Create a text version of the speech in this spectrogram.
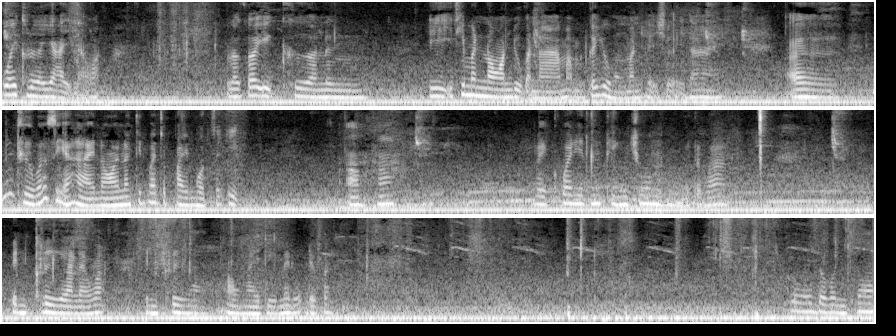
กล้วยเครือใหญ่แล้วอะแล้วก็อีกเครือหนึ่งอีที่มันนอนอยู่กับน้ำอะมันก็อยู่ของมันเฉยๆได้ เออนี่ถือว่าเสียหายน้อยนะ คิดว่าจะไปหมดซะอีกอ่าฮะใบกล้วยนี่ต้องทิ้งช่วงหนึ่งแต่ว่า เป็นเครือแล้วอะเป็นเครือ เอาไงดีไม่รู้เดี๋ยวก่อนกล้วยโดนแค่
